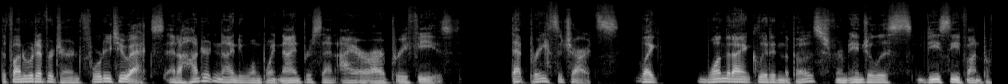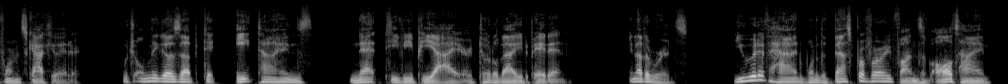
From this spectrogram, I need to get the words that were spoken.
the fund would have returned 42x at 191.9% IRR pre fees. That breaks the charts, like one that I included in the post from AngelList's VC Fund Performance Calculator, which only goes up to eight times net TVPI or total value to paid in. In other words, you would have had one of the best performing funds of all time,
